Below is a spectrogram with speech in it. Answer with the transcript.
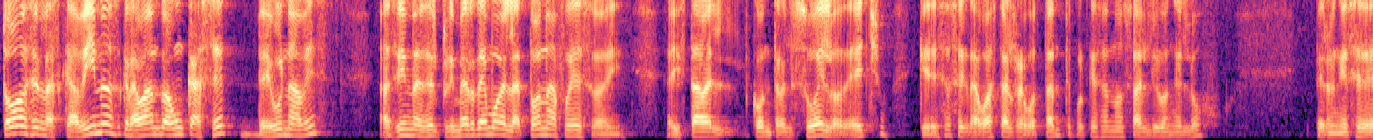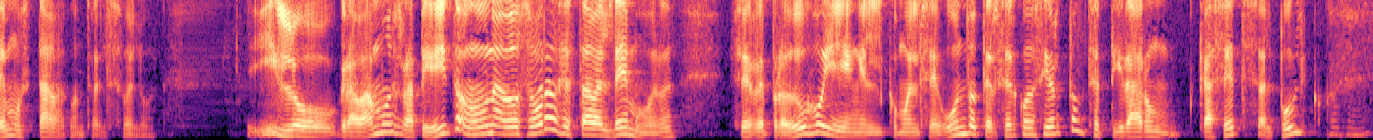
todos en las cabinas grabando a un cassette de una vez. Así es el primer demo de la tona fue eso ahí. Ahí estaba el, contra el suelo, de hecho, que esa se grabó hasta el rebotante porque esa no salió en el ojo. Pero en ese demo estaba contra el suelo. Y lo grabamos rapidito, en una dos horas estaba el demo, ¿verdad? Se reprodujo y en el como el segundo, tercer concierto se tiraron cassettes al público. Uh -huh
